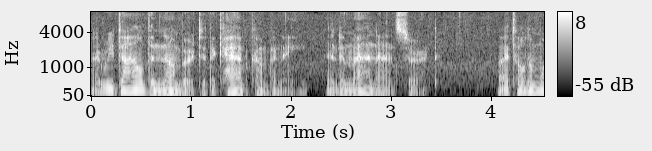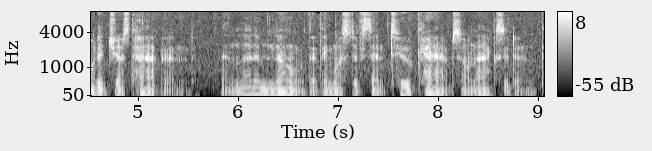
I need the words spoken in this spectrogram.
I redialed the number to the cab company, and a man answered. I told him what had just happened and let him know that they must have sent two cabs on accident.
